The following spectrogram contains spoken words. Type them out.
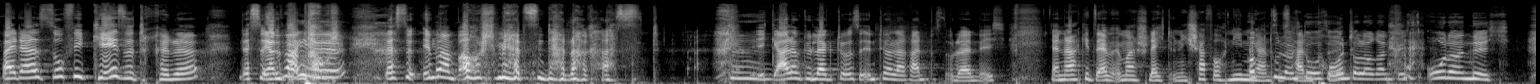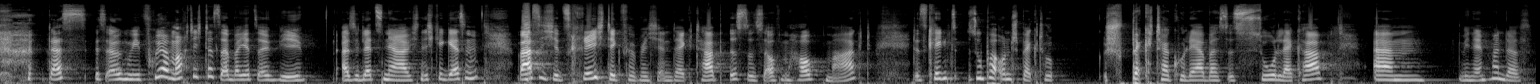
Weil da ist so viel Käse drin, dass du, ja, immer, Bauch, dass du immer Bauchschmerzen danach hast. Egal, ob du laktoseintolerant bist oder nicht. Danach geht es einem immer schlecht und ich schaffe auch nie ein ob ganzes Handbrot. Ob du laktoseintolerant bist oder nicht. Das ist irgendwie, früher mochte ich das, aber jetzt irgendwie also die letzten Jahre habe ich nicht gegessen. Was ich jetzt richtig für mich entdeckt habe, ist es auf dem Hauptmarkt. Das klingt super unspektakulär, aber es ist so lecker. Ähm, wie nennt man das?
